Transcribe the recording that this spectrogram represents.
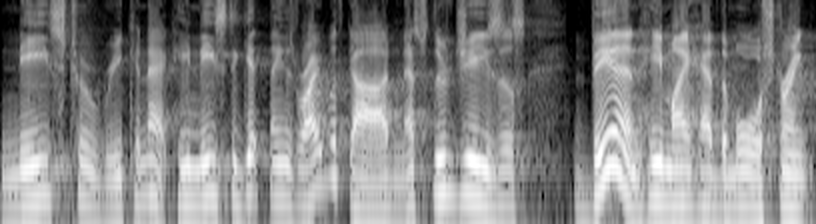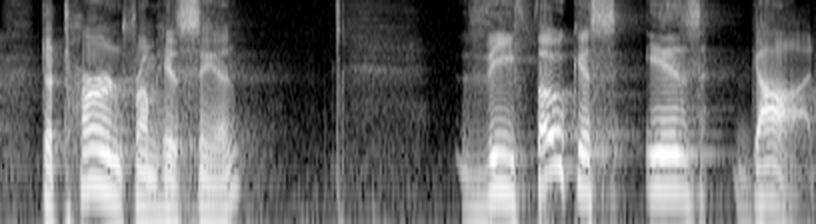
needs to reconnect. He needs to get things right with God, and that's through Jesus. Then he might have the moral strength to turn from his sin the focus is God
